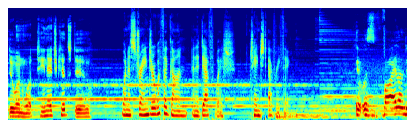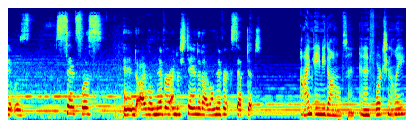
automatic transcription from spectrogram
doing what teenage kids do. When a stranger with a gun and a death wish changed everything. It was violent, it was senseless, and I will never understand it. I will never accept it. I'm Amy Donaldson, and unfortunately,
